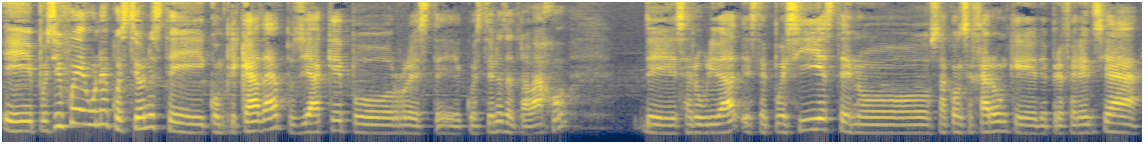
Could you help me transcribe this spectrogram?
Eh, pues sí fue una cuestión este, complicada, pues ya que por este, cuestiones de trabajo, de salubridad, este, pues sí este, nos aconsejaron que de preferencia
